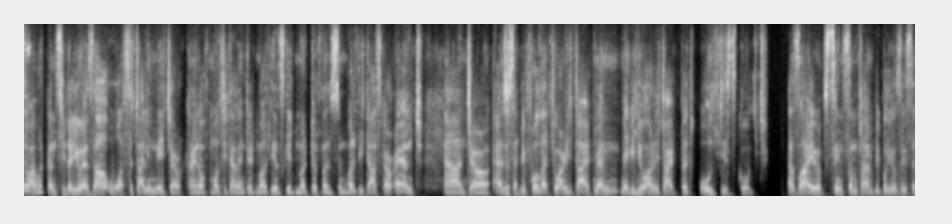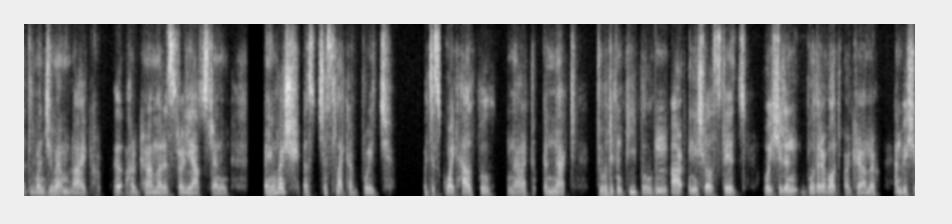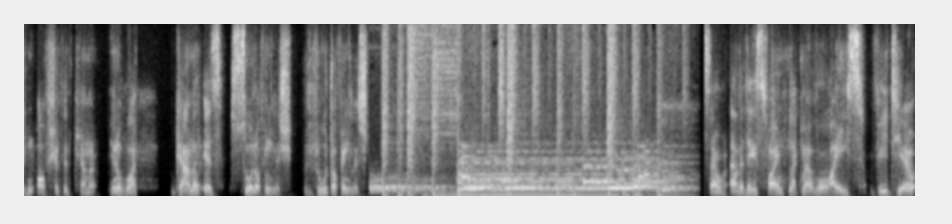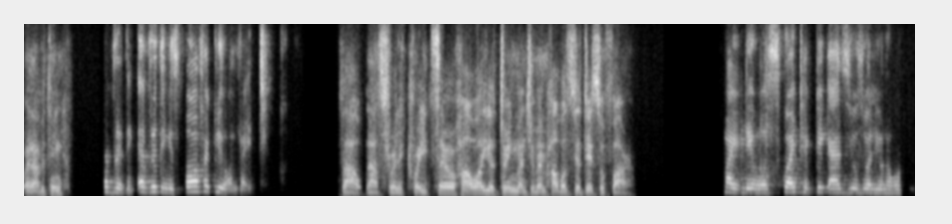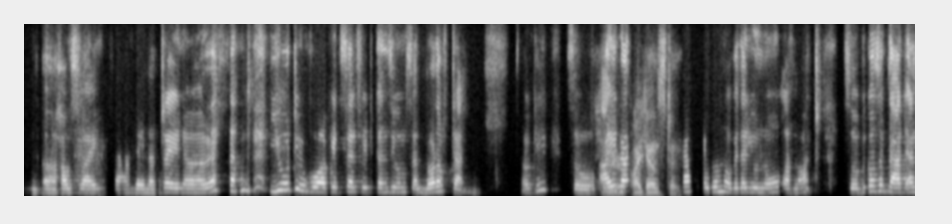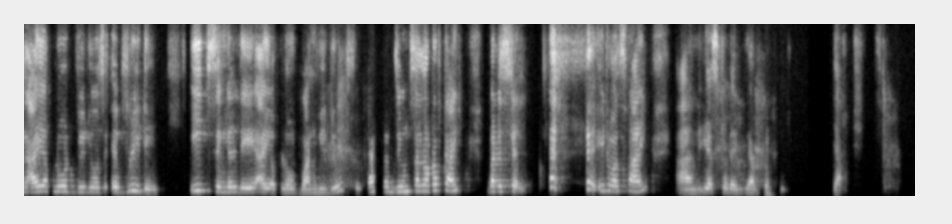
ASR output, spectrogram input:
so I would consider you as a versatile in nature, kind of multi-talented, multi-skilled, multi-person, multitasker, and and uh, as you said before that you are retired, man. Maybe you are retired, but old is gold. As I have seen sometime, people usually say to Manju, ma'am, like her, her grammar is really outstanding. English is just like a bridge, which is quite helpful in order to connect two different people in our initial stage. We shouldn't bother about our grammar, and we shouldn't offshoot with grammar. You know why? Grammar is soul of English, root of English. So everything is fine, like my voice, video, and everything. Everything, everything is perfectly all right. Wow, that's really great. So, how are you doing, Manju ma'am? How was your day so far? My day was quite hectic as usual, you know, a housewife and then a trainer and youtube work itself it consumes a lot of time. Okay? So i run, i can understand. I don't know whether you know or not. So because of that and i upload videos every day. Each single day i upload one video. So that consumes a lot of time but still it was fine. And yesterday we are yeah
